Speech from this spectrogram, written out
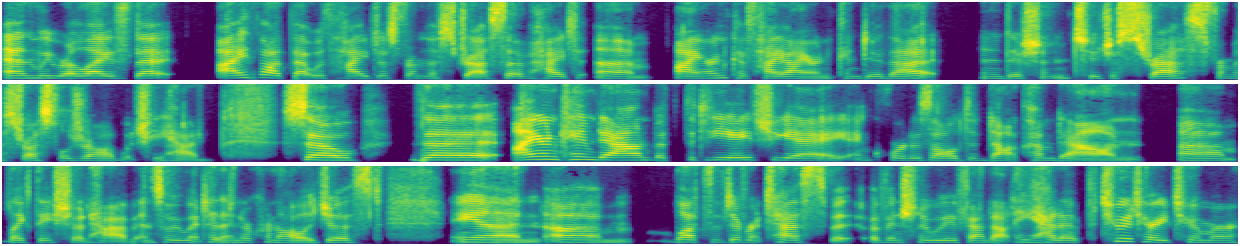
and we realized that i thought that was high just from the stress of high um, iron because high iron can do that in addition to just stress from a stressful job, which he had. So the iron came down, but the DHEA and cortisol did not come down um, like they should have. And so we went to the endocrinologist and um, lots of different tests, but eventually we found out he had a pituitary tumor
